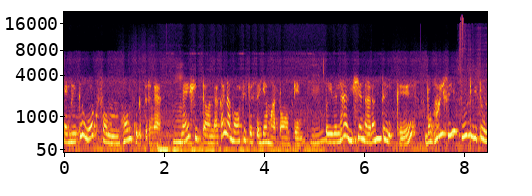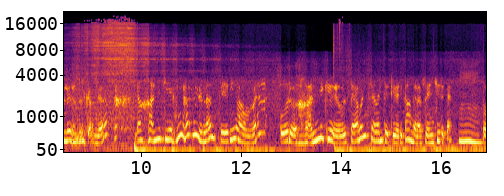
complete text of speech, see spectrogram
எங்களுக்கு ஒர்க் ஃப்ரம் ஹோம் கொடுத்துருங்க. நைட் ஷிஃப்ட் வந்தாக்கா நாங்கள் ஆஃபீஸில் செய்ய மாட்டோம் அப்படின்னு. ஸோ இதெல்லாம் விஷயம் நடந்திருக்கு பாய்ஸையும் கூட்டிக்கிட்டு உள்ள இருந்திருக்காங்க. நான் அன்னைக்கு என்ன இதெல்லாம் தெரியாம ஒரு அன்னைக்கு ஒரு செவன் செவன் தேர்ட்டி வரைக்கும் அங்க நான் செஞ்சிருக்கேன். ஸோ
